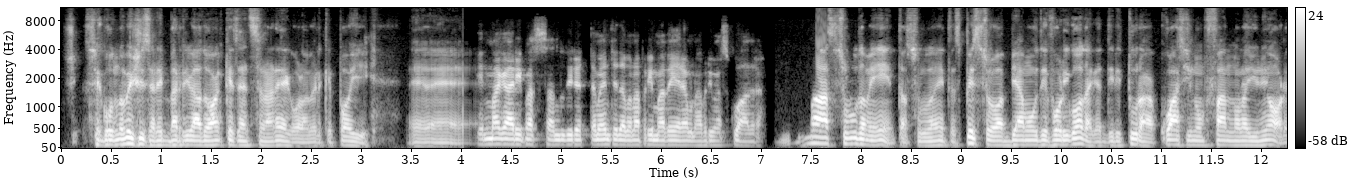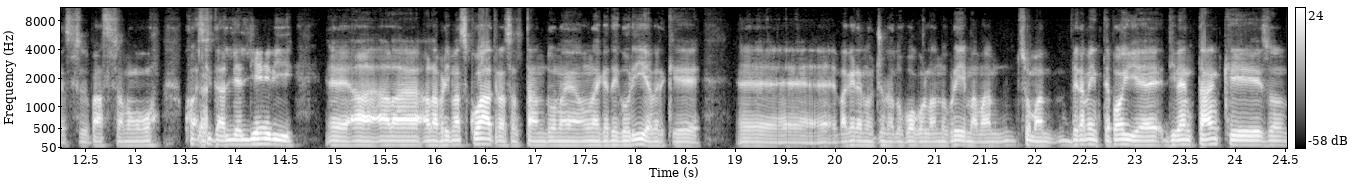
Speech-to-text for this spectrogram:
secondo me ci sarebbe arrivato anche senza la regola, perché poi eh, e magari passando direttamente da una primavera a una prima squadra. Ma assolutamente, assolutamente. Spesso abbiamo dei fuori quota che addirittura quasi non fanno la juniores, passano quasi dagli allievi eh, alla, alla, prima squadra saltando una, una categoria perché eh, magari hanno giocato poco l'anno prima, ma insomma veramente poi è, diventa anche so,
